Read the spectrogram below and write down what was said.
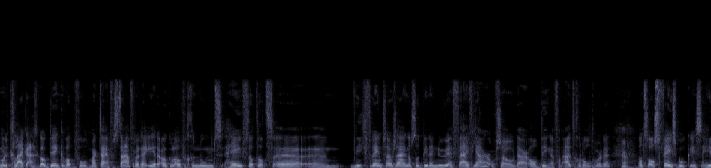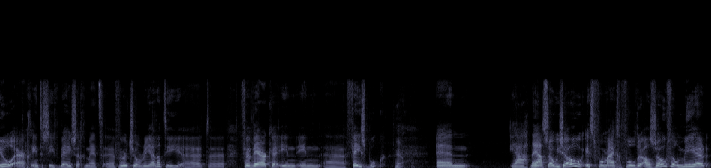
moet ik gelijk eigenlijk ook denken wat bijvoorbeeld Martijn van Staveren daar eerder ook al over genoemd heeft. Dat dat uh, niet vreemd zou zijn als dat binnen nu en vijf jaar of zo daar al dingen van uitgerold worden. Ja. Want zoals Facebook is heel erg intensief bezig met virtual reality te verwerken in, in Facebook. Ja. En ja, nou ja, sowieso is voor mijn gevoel er al zoveel meer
